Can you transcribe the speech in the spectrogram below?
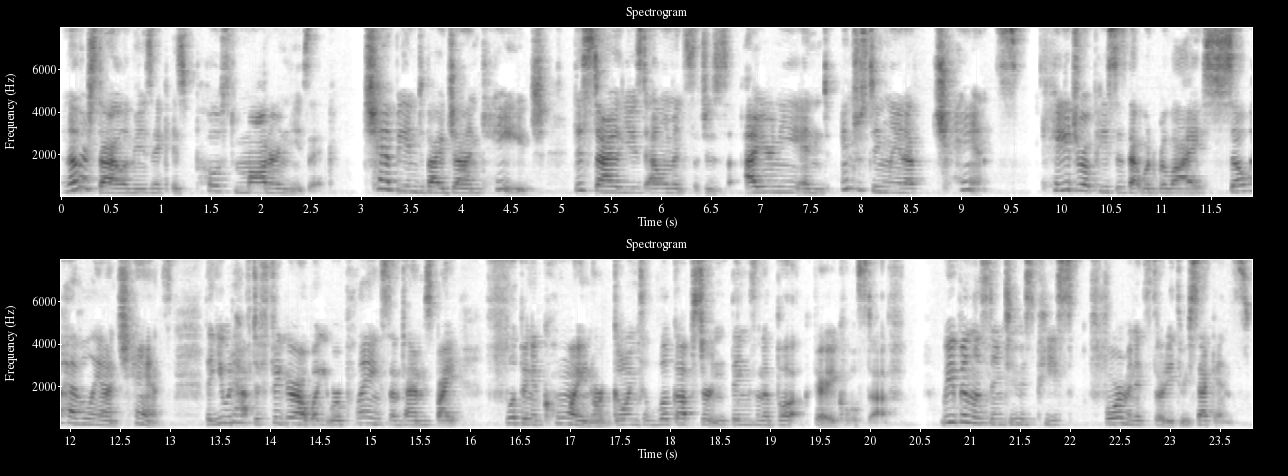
Another style of music is postmodern music. Championed by John Cage, this style used elements such as irony and, interestingly enough, chance. Cage wrote pieces that would rely so heavily on chance that you would have to figure out what you were playing sometimes by flipping a coin or going to look up certain things in a book. Very cool stuff. We've been listening to his piece 4 minutes 33 seconds.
